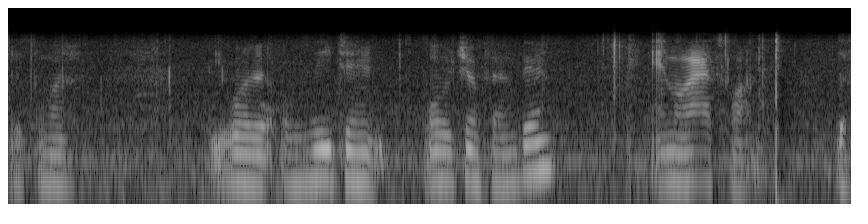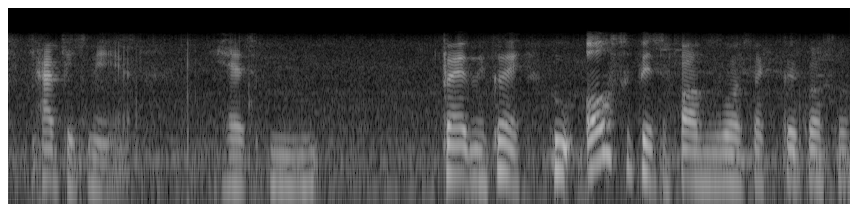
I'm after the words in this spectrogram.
There's one, the order of Legion Origin Fanfare. And the last one, the Happiest Mayor. He has Brad McRae, who also in Follow Me Boys like Kurt Russell.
